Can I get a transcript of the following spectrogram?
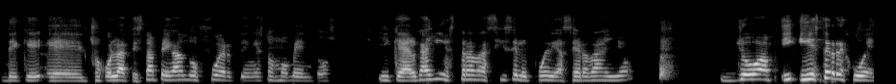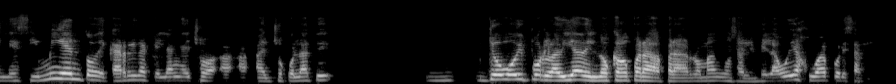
de que el chocolate está pegando fuerte en estos momentos y que al gallo Estrada sí se le puede hacer daño, yo, y, este rejuvenecimiento de carrera que le han hecho al chocolate, yo voy por la vía del knockout para, para Román González. Me la voy a jugar por esa vía.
